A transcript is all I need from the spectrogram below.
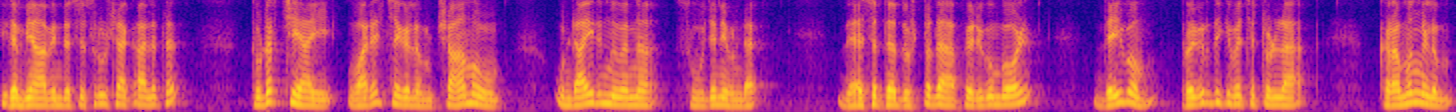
ഇരമ്യാവിന്റെ ശുശ്രൂഷാകാലത്ത് തുടർച്ചയായി വരൾച്ചകളും ക്ഷാമവും ഉണ്ടായിരുന്നുവെന്ന സൂചനയുണ്ട്. ദേശത്ത് ദുഷ്ടത പെരുകുമ്പോൾ ദൈവം പ്രകൃതിക്ക് വച്ചിട്ടുള്ള ക്രമങ്ങളും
